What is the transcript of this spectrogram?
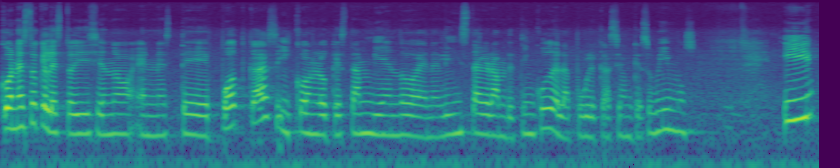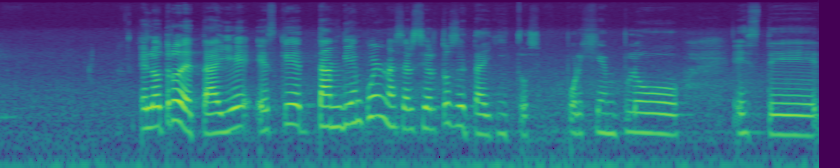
Con esto que les estoy diciendo en este podcast y con lo que están viendo en el Instagram de Tinku de la publicación que subimos. Y el otro detalle es que también pueden hacer ciertos detallitos. Por ejemplo, este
